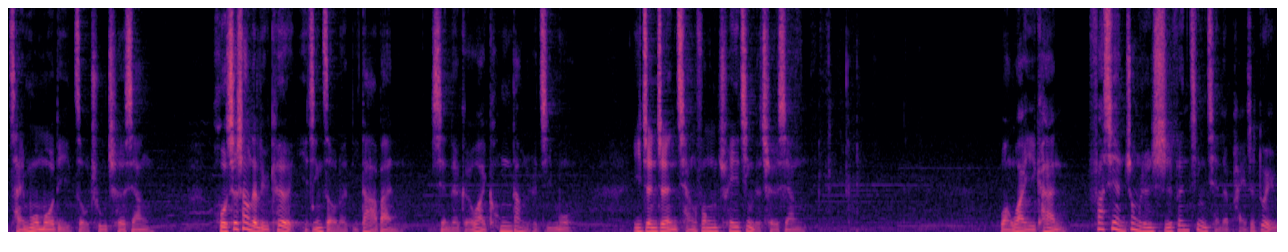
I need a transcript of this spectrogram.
才默默地走出车厢。火车上的旅客已经走了一大半，显得格外空荡而寂寞。一阵阵强风吹进了车厢，往外一看。发现众人十分近前的排着队伍，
